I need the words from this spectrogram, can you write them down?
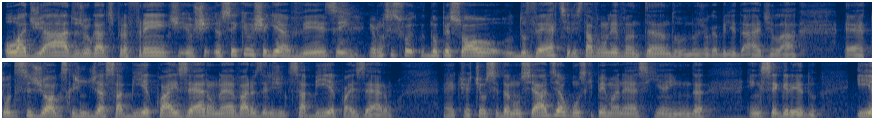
ou adiados, jogados para frente. Eu, eu sei que eu cheguei a ver. Sim. Eu não sei se foi no pessoal do Vértice, eles estavam levantando no jogabilidade lá é, todos esses jogos que a gente já sabia quais eram, né? Vários deles a gente sabia quais eram, é, que já tinham sido anunciados e alguns que permanecem ainda em segredo. E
